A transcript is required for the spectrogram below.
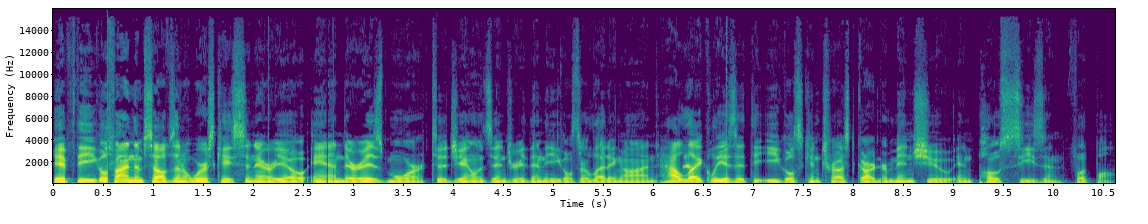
If the Eagles find themselves in a worst case scenario and there is more to Jalen's injury than the Eagles are letting on, how likely is it the Eagles can trust Gardner Minshew in postseason football?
